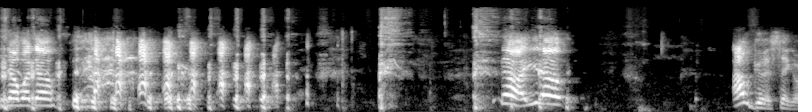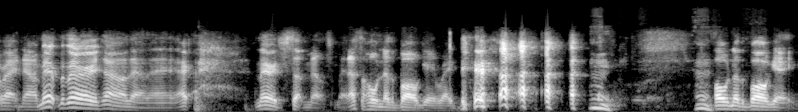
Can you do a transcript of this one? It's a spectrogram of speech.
You know what, though? no, you know, I'm good single right now. Mar- married, I don't know, man. I, marriage is something else, man. That's a whole nother ball game right there. Mm. Mm. Whole nother ball game.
